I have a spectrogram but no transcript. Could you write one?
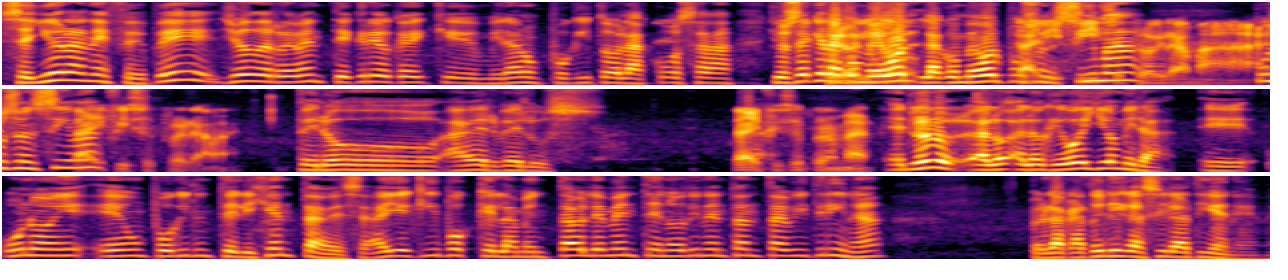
señora NFP, yo de repente creo que hay que mirar un poquito las cosas. Yo sé que la Comebol, la Comebol puso encima, programar, puso encima, difícil programar. pero a ver, Velus, Está difícil programar. Eh, no, a, lo, a lo que voy yo, mira, eh, uno es, es un poquito inteligente a veces. Hay equipos que lamentablemente no tienen tanta vitrina, pero la Católica sí la tiene.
